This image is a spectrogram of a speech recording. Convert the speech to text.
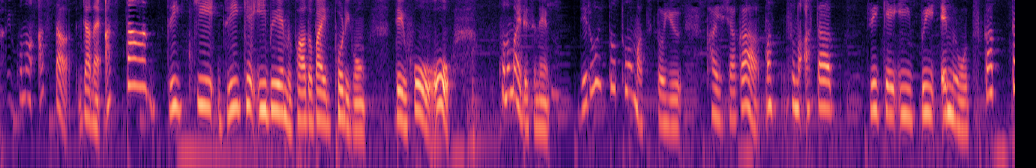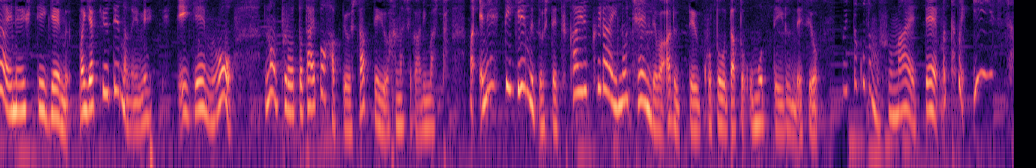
このアスターじゃないアスター ZK ZKEVM パードバイポリゴンっていう方をこの前ですねデロイト・トーマツという会社が、まあ、そのアスター ZKEVM を使った NFT ゲーム、まあ、野球テーマの NFT ゲームをのプロトタイプを発表したっていう話がありました、まあ、NFT ゲームとして使えるくらいのチェーンではあるっていうことだと思っているんですよ。そういったことも踏まえて、まあ、多分イーサ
